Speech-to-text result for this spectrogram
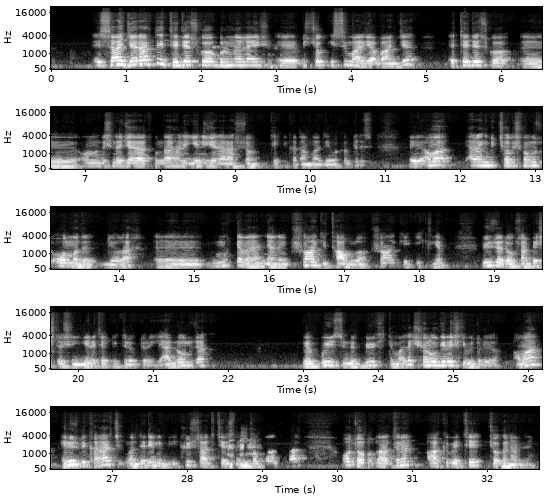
E, sadece Gerrard değil, Tedesco, Bruno Lage, e, birçok isim var yabancı. E, Tedesco, e, onun dışında Gerrard bunlar hani yeni jenerasyon teknik adamlar diye bakabiliriz. E, ama herhangi bir çalışmamız olmadı diyorlar. E, muhtemelen yani şu anki tablo, şu anki iklim %90 Beşiktaş'ın yeni teknik direktörü yerli olacak. Ve bu isimde büyük ihtimalle Şenol Güneş gibi duruyor. Ama henüz bir karar çıkmadı. Dediğim gibi 200 saat içerisinde bir toplantı var. O toplantının akıbeti çok önemli.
